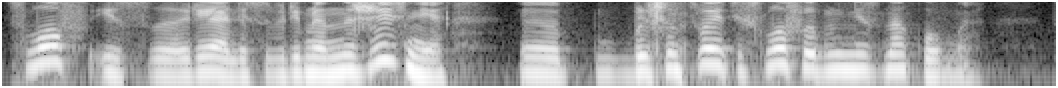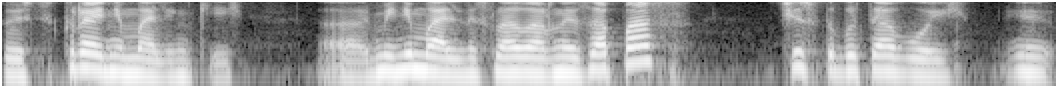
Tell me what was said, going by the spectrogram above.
слов из реалий современной жизни. Э, большинство этих слов им не знакомы. То есть крайне маленький э, минимальный словарный запас, чисто бытовой. И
